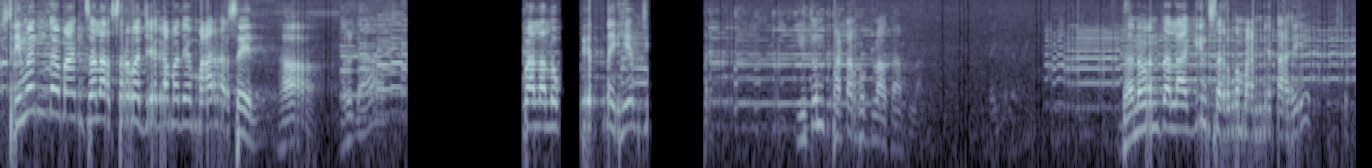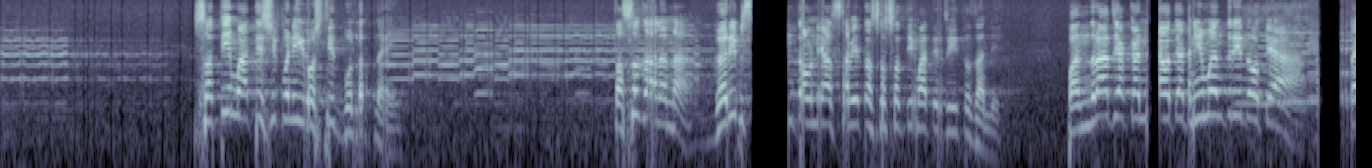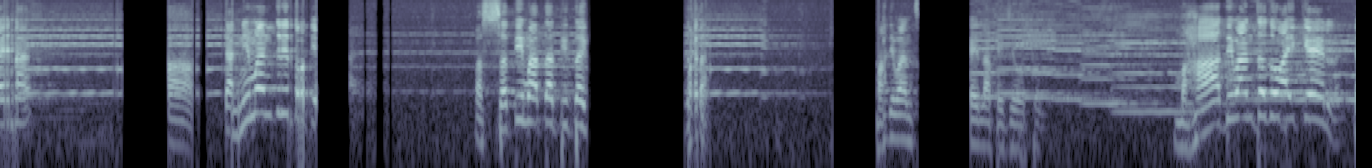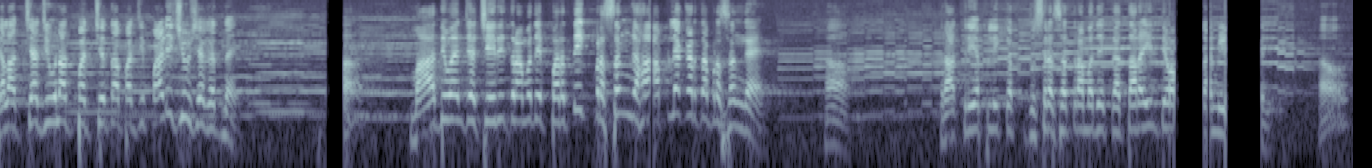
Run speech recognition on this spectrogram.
श्रीमंत माणसाला सर्व जगामध्ये मान असेल. हा. बरं का? लोक देत नाही हे म्हणजे इथून फाटा फुटला होता आपला. धनवंत लागीन सर्व मान्यता आहे. सती मातेशी कोणी व्यवस्थित बोलत नाही. तसं झालं ना गरीब संतावणे असावे तसं सती मातेचं इथं झाले. पंधरा ज्या कन्या होत्या निमंत्रित होत्या. ना त्या निमंत्रित होत्या. सती माता तिथं महादेवांचं पाहिजे होतं. महादेवांचा जो ऐकेल त्याला आजच्या जीवनात पश्चातापाची पाळी शिवू शकत नाही. महादेवांच्या चरित्रामध्ये प्रत्येक प्रसंग हा आपल्याकरता प्रसंग आहे. हा. रात्री आपली क- दुसऱ्या सत्रामध्ये कथा राहील तेव्हा मिळेल. हो.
